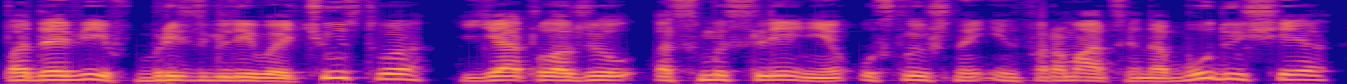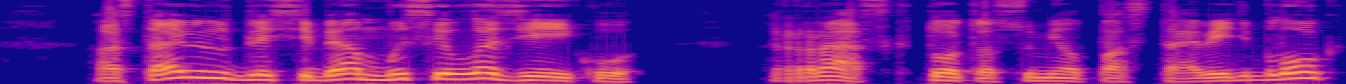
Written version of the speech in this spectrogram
Подавив брезгливое чувство, я отложил осмысление услышанной информации на будущее, оставив для себя мысль-лазейку, Раз кто-то сумел поставить блок,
